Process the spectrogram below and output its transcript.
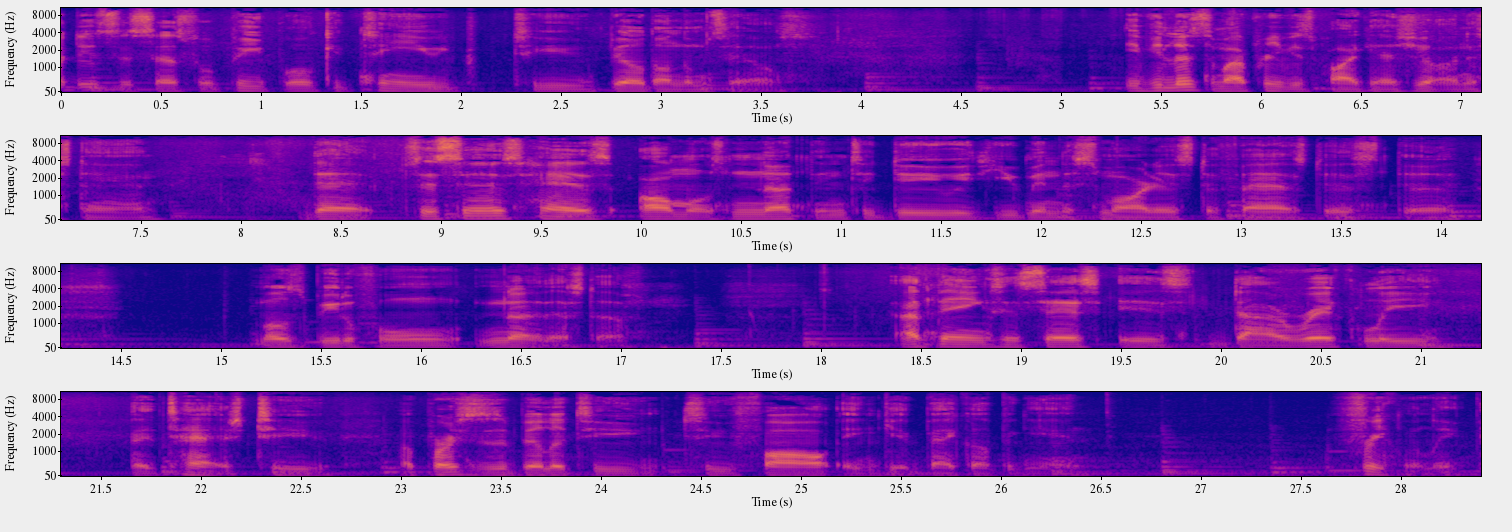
do successful people continue to build on themselves? If you listen to my previous podcast, you'll understand that success has almost nothing to do with you being the smartest, the fastest, the most beautiful, none of that stuff. I think success is directly attached to a person's ability to fall and get back up again frequently.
